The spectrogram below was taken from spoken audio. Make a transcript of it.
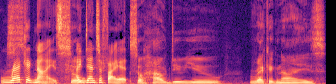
recognize, so, identify it. So, how do you recognize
